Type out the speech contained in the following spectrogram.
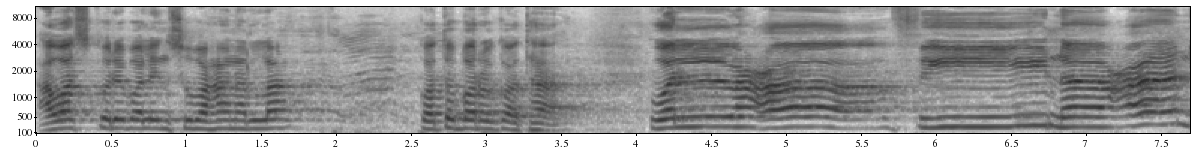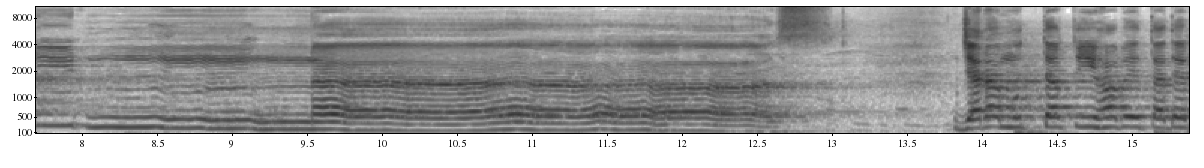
আওয়াজ করে বলেন সুবাহান আল্লাহ কত বড় কথা। যারা মুত্তাকি হবে, তাদের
